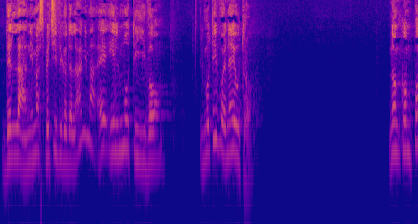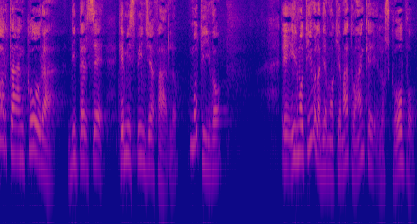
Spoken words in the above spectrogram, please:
dell'anima, specifico dell'anima, è il motivo. Il motivo è neutro, non comporta ancora di per sé che mi spinge a farlo. Motivo. E il motivo l'abbiamo chiamato anche lo scopo.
